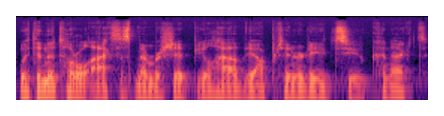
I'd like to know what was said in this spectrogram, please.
Within the Total Access membership, you'll have the opportunity to connect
